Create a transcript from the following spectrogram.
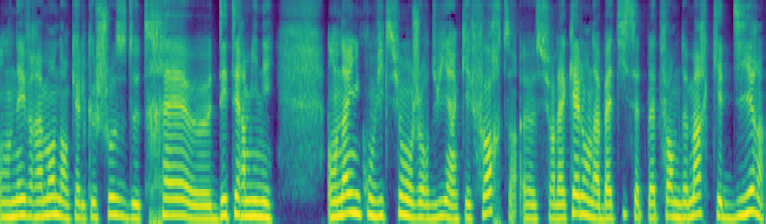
on est vraiment dans quelque chose de très euh, déterminé. On a une conviction aujourd'hui hein, qui est forte, euh, sur laquelle on a bâti cette plateforme de marque, qui est de dire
